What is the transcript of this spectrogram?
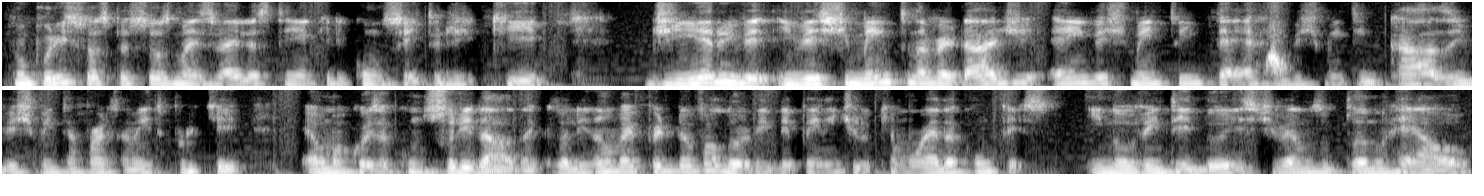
Então, por isso as pessoas mais velhas têm aquele conceito de que dinheiro, investimento, na verdade, é investimento em terra, investimento em casa, investimento em apartamento, porque é uma coisa consolidada. Aquilo ali não vai perder o valor, independente do que a moeda aconteça. Em 92, tivemos o Plano Real,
